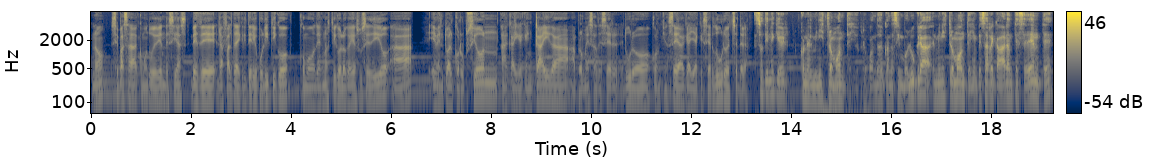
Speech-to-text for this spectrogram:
¿no? Se pasa, como tú bien decías, desde la falta de criterio político como diagnóstico de lo que había sucedido a eventual corrupción, a caiga quien caiga, a promesas de ser duro con quien sea, que haya que ser duro, etc. Eso tiene que ver con el ministro Montes, yo creo. Cuando, cuando se involucra el ministro Montes y empieza a recabar antecedentes,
